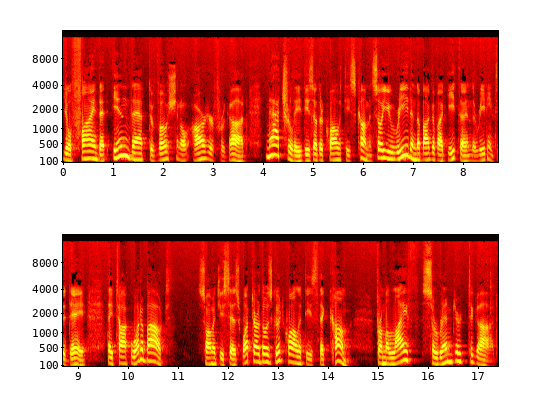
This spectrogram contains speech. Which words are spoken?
you'll find that in that devotional ardor for God, naturally these other qualities come. And so you read in the Bhagavad Gita, in the reading today, they talk, what about, Swamiji says, what are those good qualities that come from a life surrendered to God?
